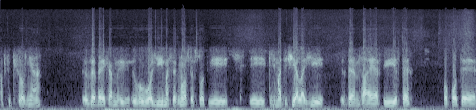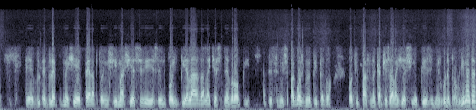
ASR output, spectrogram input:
αυτή τη χρονιά, ε, βέβαια είχαμε, όλοι είμαστε γνώστες στο ότι η κλιματική αλλαγή δεν θα έρθει ή εφτέ, οπότε ε, βλέ- βλέπουμε και πέρα από το νησί μας και στη- στην υπόλοιπη Ελλάδα αλλά και στην Ευρώπη αυτή τη στιγμή σε παγκόσμιο επίπεδο ότι υπάρχουν κάποιες αλλαγές οι οποίες δημιουργούν προβλήματα.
